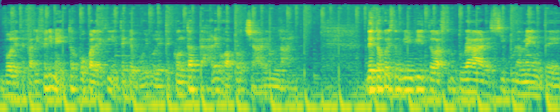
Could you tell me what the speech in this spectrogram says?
volete fare riferimento o qual è il cliente che voi volete contattare o approcciare online. Detto questo vi invito a strutturare sicuramente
